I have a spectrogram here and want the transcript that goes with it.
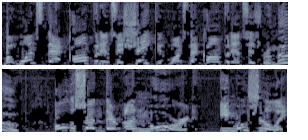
But once that confidence is shaken, once that confidence is removed, all of a sudden they're unmoored emotionally.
